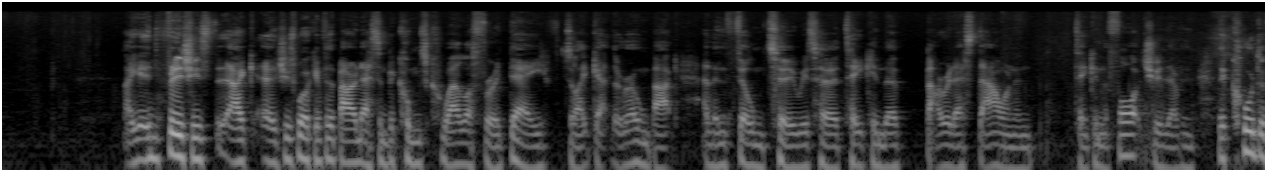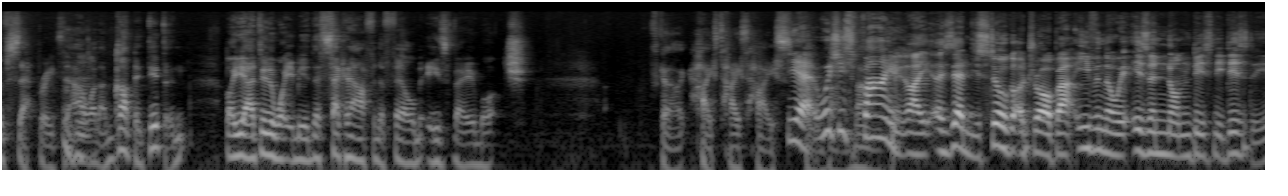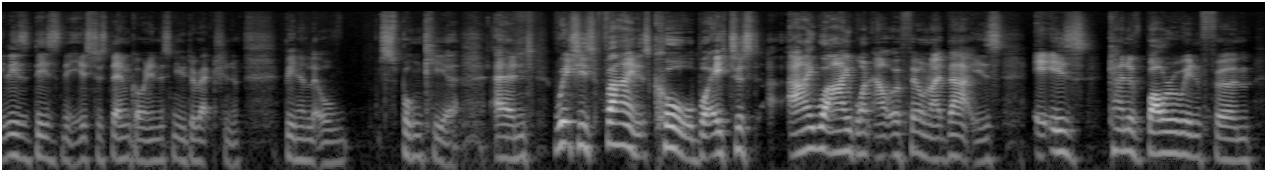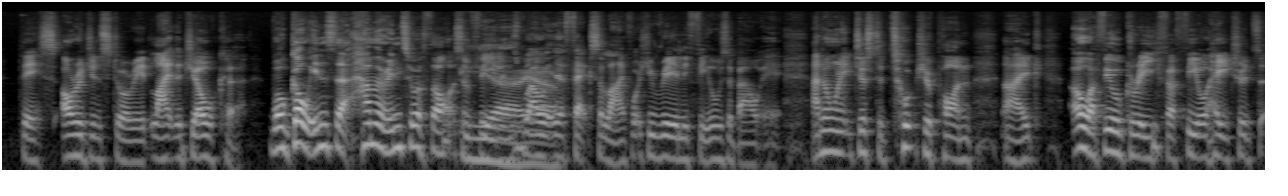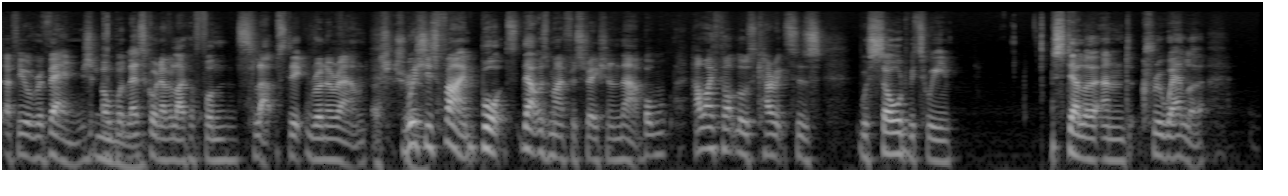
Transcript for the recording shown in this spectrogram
like it finishes like uh, she's working for the Baroness and becomes Cruella for a day to like get their own back, and then film two is her taking the Baroness down and taking the fortune and everything. They could have separated it out, and I'm glad they didn't. But yeah, I do know what you mean. The second half of the film is very much kind of like heist, heist, heist. Yeah, bang, which bang, is bang. fine. Like I said, you still got to draw back, even though it is a non-Disney Disney. It is Disney. It's just them going in this new direction of being a little spunkier, and which is fine. It's cool, but it's just I what I want out of a film like that is it is kind of borrowing from this origin story, like the Joker. well, go into that, hammer into her thoughts and feelings, Yeah, how it affects her life, what she really feels about it. I don't want it just to touch upon like, oh, I feel grief, I feel hatred, I feel revenge. Oh, but let's go and have like a fun slapstick run around, Mm. That's true. which is fine. But that was my frustration on that. But how I thought those characters were sold between Stella and Cruella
